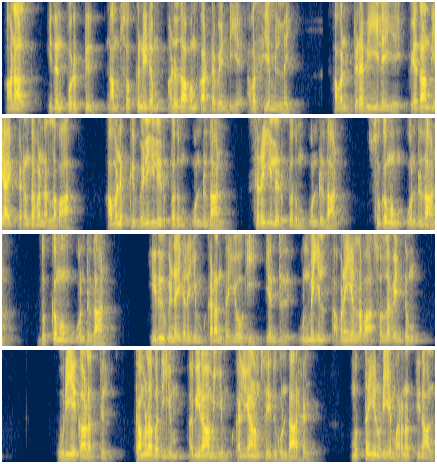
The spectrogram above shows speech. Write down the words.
ஆனால் இதன் பொருட்டு நாம் சொக்கனிடம் அனுதாபம் காட்ட வேண்டிய அவசியமில்லை. அவன் பிறவியிலேயே வேதாந்தியாய் பிறந்தவன் அல்லவா? அவனுக்கு வெளியில் இருப்பதும் ஒன்றுதான் சிறையில் இருப்பதும் ஒன்றுதான் சுகமும் ஒன்றுதான் துக்கமும் ஒன்றுதான். இரு வினைகளையும் கடந்த யோகி என்று உண்மையில் அவனையல்லவா சொல்ல வேண்டும்? உரிய காலத்தில் கமலபதியும் அபிராமியும் கல்யாணம் செய்து கொண்டார்கள். முத்தையனுடைய மரணத்தினால்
